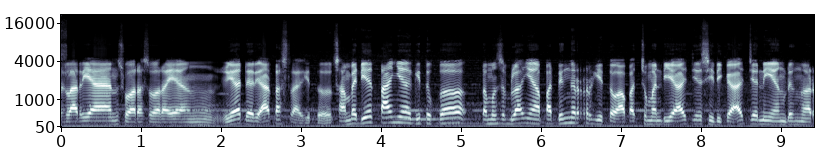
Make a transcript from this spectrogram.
lari-larian, suara-suara yang ya dari atas lah gitu. Sampai dia tanya gitu ke teman sebelahnya apa denger gitu, apa cuman dia aja si Dika aja nih yang denger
